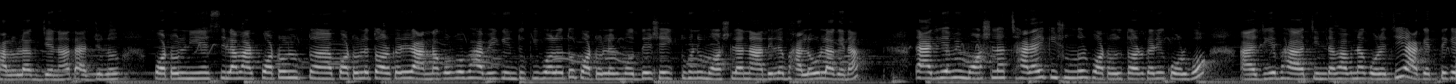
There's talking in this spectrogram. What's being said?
ভালো লাগছে না, তার জন্য পটল নিয়ে এসেছিলাম। আর পটল পটলের তরকারি রান্না করব ভাবি, কিন্তু কি বলো তো পটলের মধ্যে সেই একটুখানি মশলা না দিলে ভালোও লাগে না। তা আজকে আমি মশলা ছাড়াই কি সুন্দর পটল তরকারি করব। আজকে চিন্তা ভাবনা করেছি, আগের থেকে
